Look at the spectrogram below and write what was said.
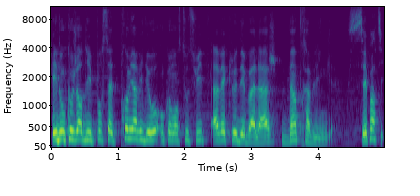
Et donc aujourd'hui, pour cette première vidéo, on commence tout de suite avec le déballage d'un travelling. C'est parti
